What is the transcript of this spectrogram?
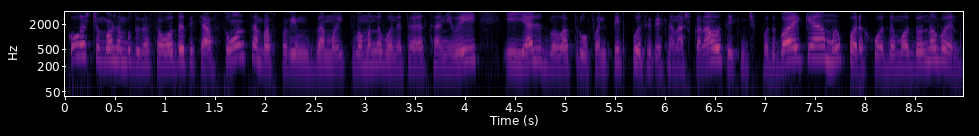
Коли ще можна буде насолодитися сонцем, розповім за мить з вами новини ТСН.UA і я Людмила Труфин. Підписуйтесь на наш канал, тисніть вподобайки. А ми переходимо до новин.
